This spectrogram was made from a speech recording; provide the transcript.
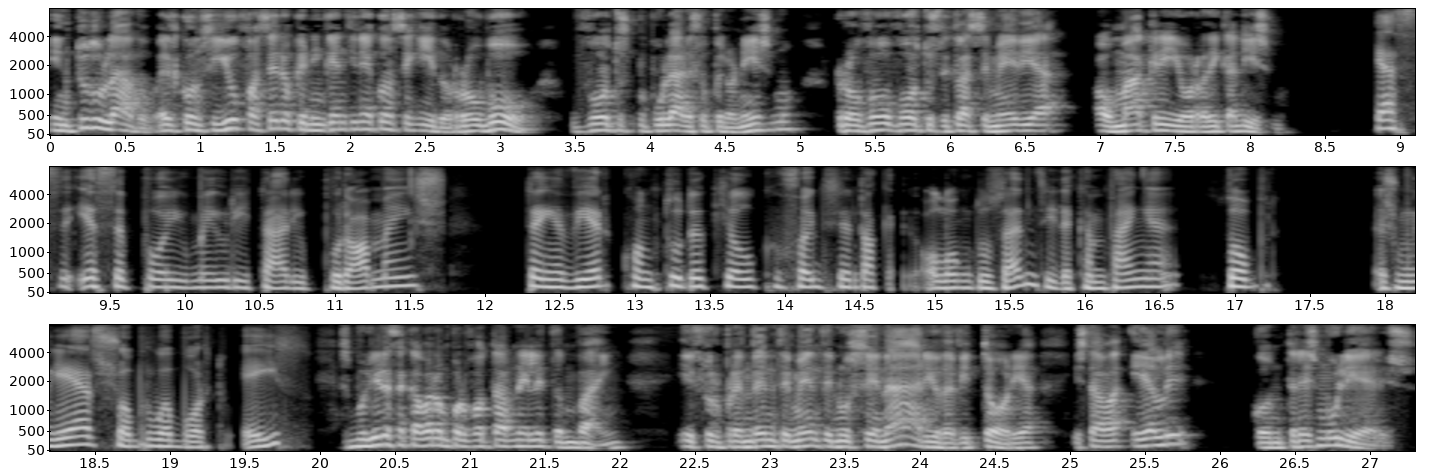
em todo lado. Ele conseguiu fazer o que ninguém tinha conseguido. Roubou votos populares ao peronismo, roubou votos de classe média ao Macri e ao radicalismo. Esse, esse apoio maioritário por homens tem a ver com tudo aquilo que foi dizendo ao, ao longo dos anos e da campanha sobre as mulheres, sobre o aborto. É isso? As mulheres acabaram por votar nele também, e surpreendentemente no cenário da vitória estava ele com três mulheres.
